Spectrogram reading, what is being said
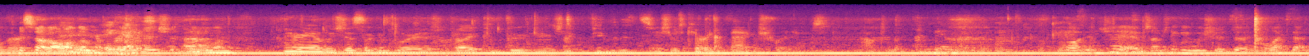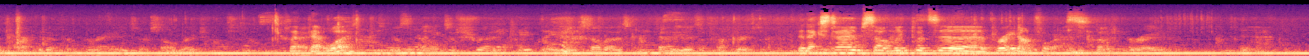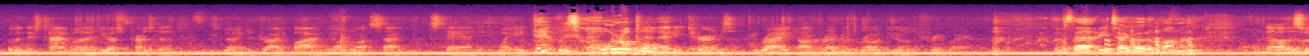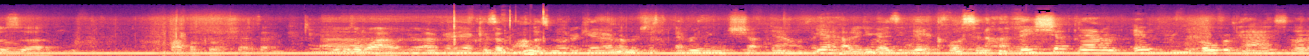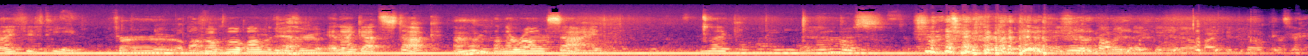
Well, there- it's not all of them reservation. There's Um, Miriam was just looking for you. She'll probably come through here in like a few minutes. Yeah, she was carrying a bag of shreddings out to the. Well, James, I'm thinking we should uh, collect that and market it for parades or celebrations. Collect that what? Those things of shredded paper, we should sell that as confetti as a fundraiser. The next time Salt Lake puts a parade on for An us. eclipse parade. Well, the next time a US president is going to drive by, and we all go outside and stand and wait. That was And horrible. then he turns right on Redwood Road to go to the freeway. Was that? Are you talking about Obama? No, this was, uh, Papa Bush, I think. It was a while ago. Okay, yeah, because Obama's motorcade, I remember just everything was shut down. I was like, Yeah. how did you guys even get close enough They shut down every overpass on I-15 for for Obama? Obama to Yeah. through, and I got stuck Uh-huh. on the wrong side. I'm like, house. And you were probably thinking, you know, if I could go for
